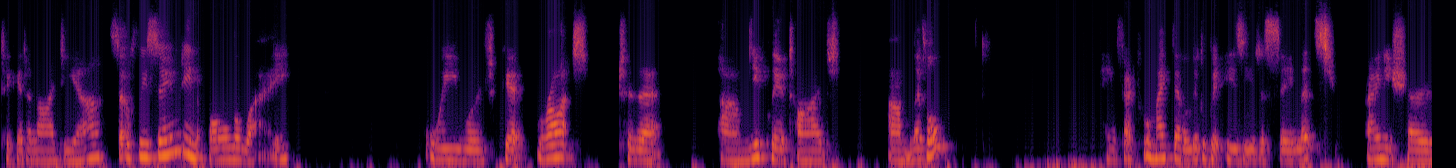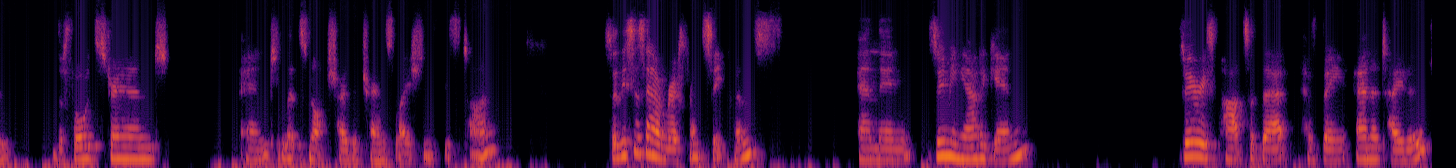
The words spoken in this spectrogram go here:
to get an idea. So if we zoomed in all the way, we would get right to that um, nucleotide um, level in fact, we'll make that a little bit easier to see. Let's only show the forward strand and let's not show the translations this time. So this is our reference sequence. And then zooming out again, various parts of that have been annotated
